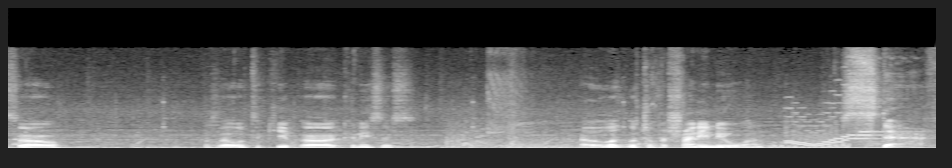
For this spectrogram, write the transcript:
So, let's look to keep uh, Kinesis. Uh, let, let's look for a shiny new one. Staff.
